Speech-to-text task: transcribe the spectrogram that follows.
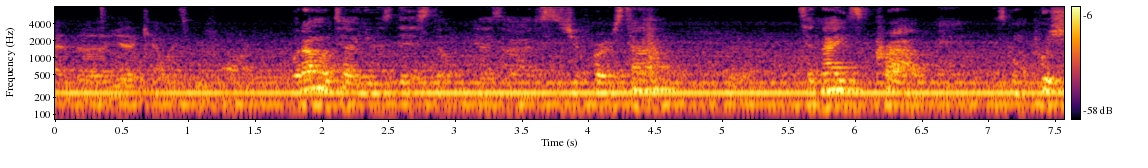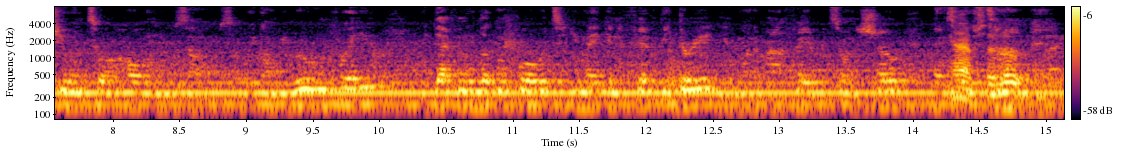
and uh, yeah, can't wait to perform. What I'm gonna tell you is this though, because uh, this is your first time. Tonight's crowd, man, is gonna push you into a whole new zone. So we're gonna be rooting for you. We're definitely looking forward to you making the 53. You're one of our favorites on the show. Thanks for your Absolutely. time, man.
